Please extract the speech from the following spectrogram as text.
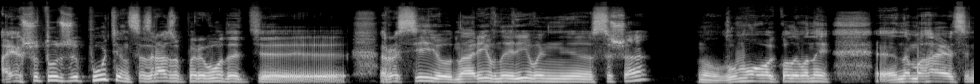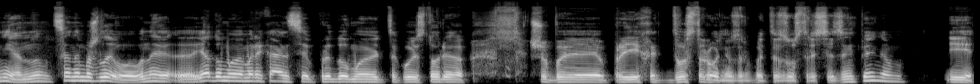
А якщо тут же Путін, це зразу переводить е, Росію на рівний рівень е, США. Ну, в умовах, коли вони е, намагаються. Ні, ну це неможливо. Вони, е, я думаю, американці придумають таку історію, щоб приїхати двосторонньо зробити зустріч з Цзіньпінем і,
